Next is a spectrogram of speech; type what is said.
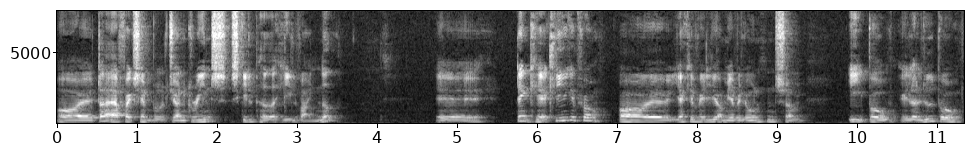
Og øh, der er for eksempel John Greens skildpadder hele vejen ned. Øh, den kan jeg klikke på, og øh, jeg kan vælge, om jeg vil låne den som e-bog eller lydbog.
